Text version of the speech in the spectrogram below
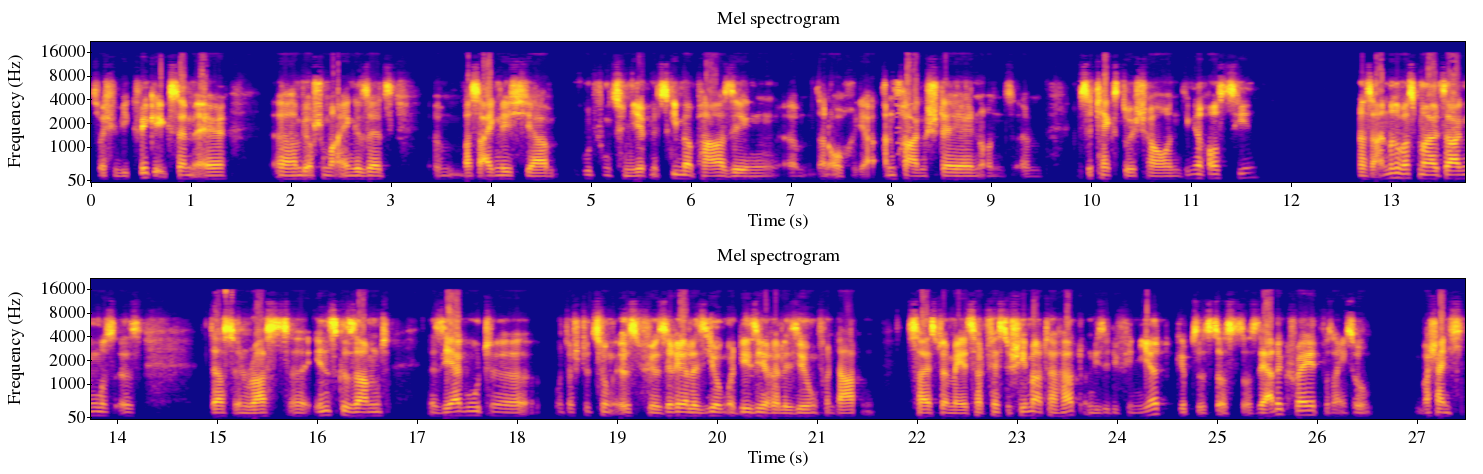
zum Beispiel wie QuickXML äh, haben wir auch schon mal eingesetzt, ähm, was eigentlich ja gut funktioniert mit Schema-Parsing, ähm, dann auch ja, Anfragen stellen und ähm, gewisse Text durchschauen, Dinge rausziehen. Das andere, was man halt sagen muss, ist, dass in Rust äh, insgesamt eine sehr gute Unterstützung ist für Serialisierung und Deserialisierung von Daten. Das heißt, wenn man jetzt halt feste Schemata hat und diese definiert, gibt es das, das Serde-Crate, was eigentlich so wahrscheinlich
